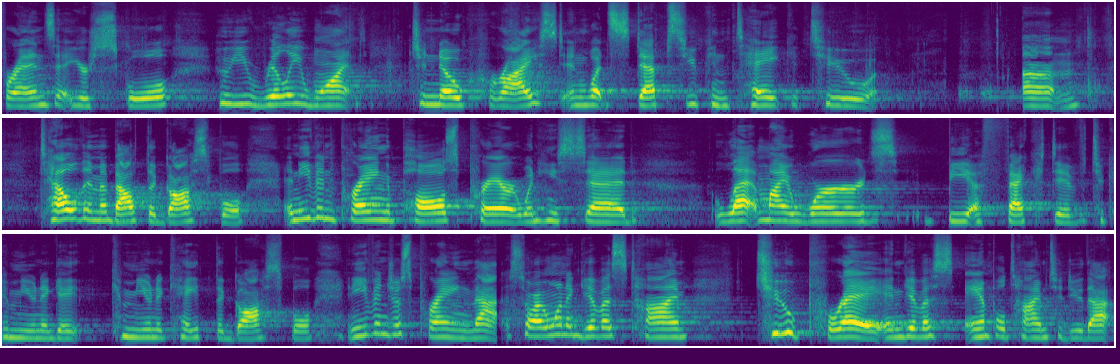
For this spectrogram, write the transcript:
friends at your school who you really want to know Christ and what steps you can take to um, tell them about the gospel. And even praying Paul's prayer when he said, Let my words be effective to communicate, communicate the gospel. And even just praying that. So I want to give us time to pray and give us ample time to do that.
